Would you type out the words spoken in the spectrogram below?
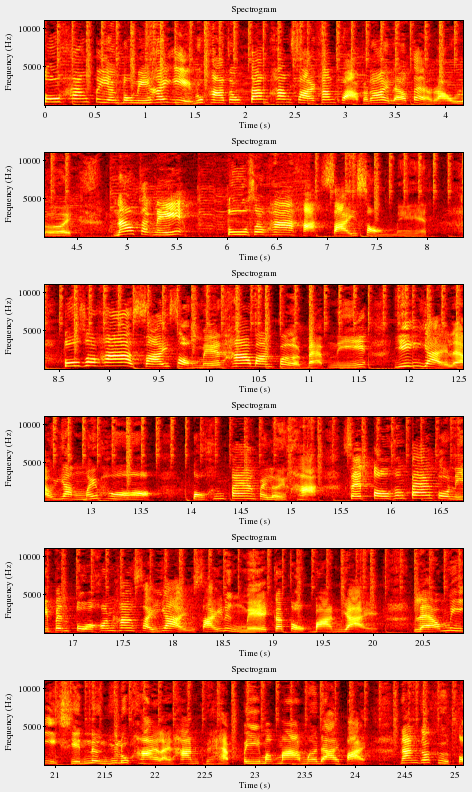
ตู้ข้างเตียงตรงนี้ให้อีกลูกค้าจะตั้งข้างซ้ายข้างขวาก็ได้แล้วแต่เราเลย นอกจากนี้ตู้เสื้อผ้าค่ะไซส์2เมตรตู้เสื้อผ้าไซส์2เมตร5บานเปิดแบบนี้ ยิ่งใหญ่แล้วยังไม่พอโตเครื่องแป้งไปเลยค่ะ เซตโตเครื่องแป้งตัวนี้เป็นตัวค่อนข้างไซส์ใหญ่ไซส์1เมตร กระจกบานใหญ่ แล้วมีอีกชิ้นหนึ่งที่ลูกค้าหลายท่านคือแฮปปี้มากๆเมื่อได้ไป นั่นก็คือโต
